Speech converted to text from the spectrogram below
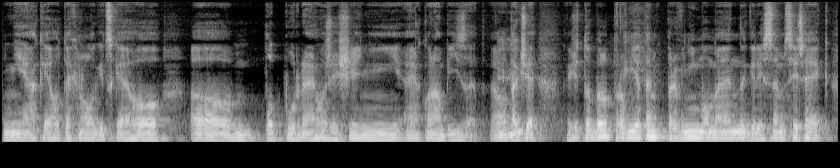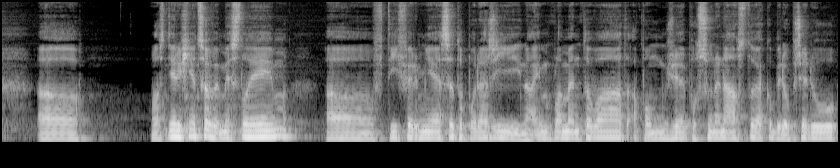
nějakého technologického podpůrného řešení jako nabízet. Jo? Takže, takže to byl pro mě ten první moment, kdy jsem si řekl, uh, vlastně když něco vymyslím, v té firmě se to podaří naimplementovat a pomůže, posune nás to jakoby dopředu,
